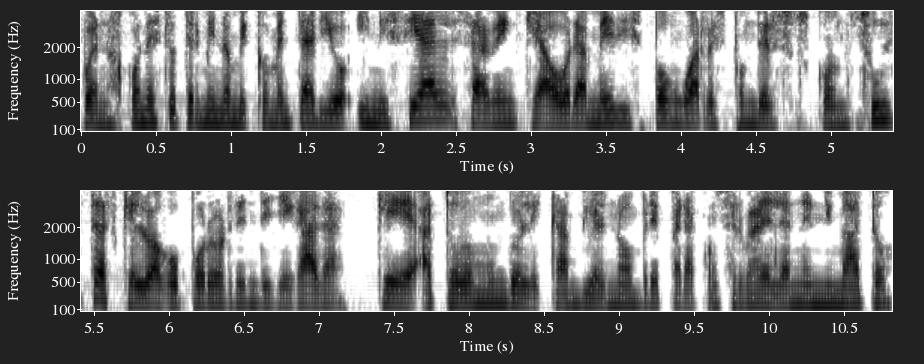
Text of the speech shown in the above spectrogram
Bueno, con esto termino mi comentario inicial. Saben que ahora me dispongo a responder sus consultas, que lo hago por orden de llegada que a todo mundo le cambio el nombre para conservar el anonimato,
